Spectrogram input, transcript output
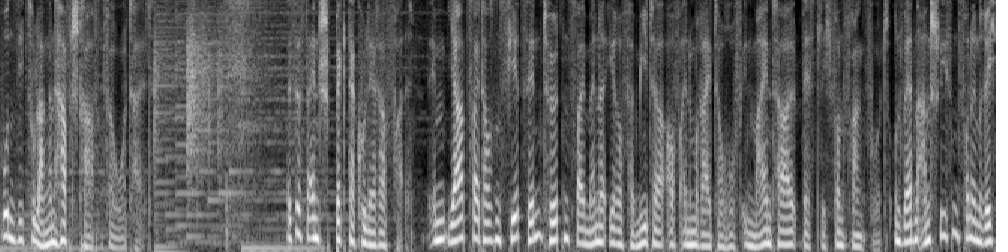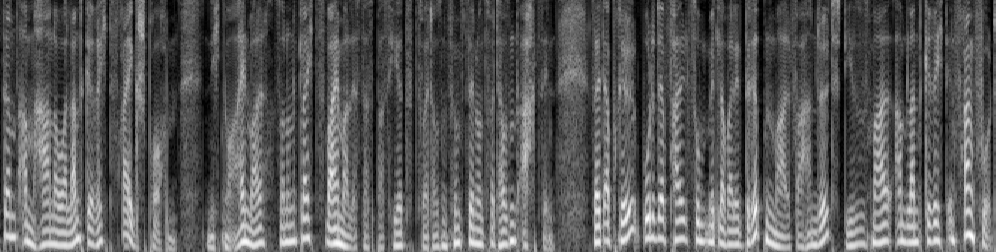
wurden sie zu langen Haftstrafen verurteilt. Es ist ein spektakulärer Fall. Im Jahr 2014 töten zwei Männer ihre Vermieter auf einem Reiterhof in Maintal westlich von Frankfurt und werden anschließend von den Richtern am Hanauer Landgericht freigesprochen. Nicht nur einmal, sondern gleich zweimal ist das passiert, 2015 und 2018. Seit April wurde der Fall zum mittlerweile dritten Mal verhandelt, dieses Mal am Landgericht in Frankfurt.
